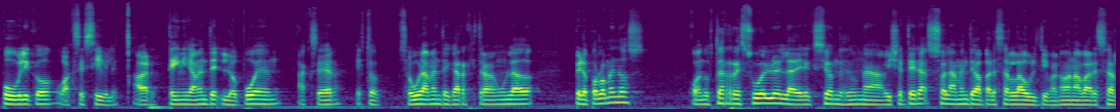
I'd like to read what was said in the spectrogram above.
público o accesible. A ver, técnicamente lo pueden acceder, esto seguramente queda registrado en algún lado, pero por lo menos cuando usted resuelve la dirección desde una billetera solamente va a aparecer la última, no van a aparecer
